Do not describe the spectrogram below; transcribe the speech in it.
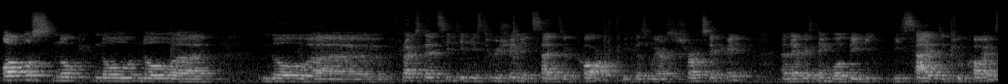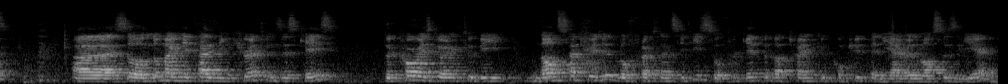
almost no no no uh, no uh, flux density distribution inside the core because we are short circuit, and everything will be, be beside the two coils. Uh, so no magnetizing current in this case. The core is going to be non-saturated, low flux density, so forget about trying to compute any iron losses here.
